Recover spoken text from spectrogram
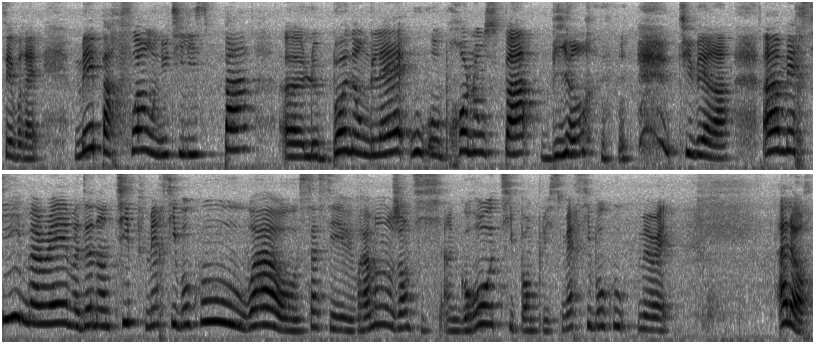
c'est vrai. Mais parfois, on n'utilise pas euh, le bon anglais ou on prononce pas bien. tu verras. Ah, merci Murray, me donne un tip. Merci beaucoup. Waouh, ça c'est vraiment gentil. Un gros tip en plus. Merci beaucoup, Murray. Alors,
